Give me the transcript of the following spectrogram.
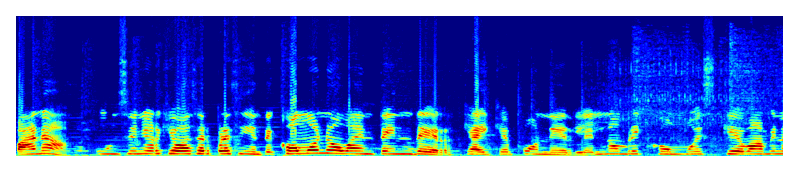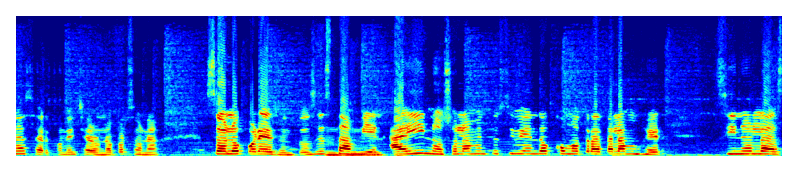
pana, un señor que va a ser presidente, ¿cómo no va a entender que hay que ponerle el nombre y cómo es que va a amenazar con echar a una persona solo por eso? Entonces también ahí no solamente estoy viendo cómo trata a la mujer, sino las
